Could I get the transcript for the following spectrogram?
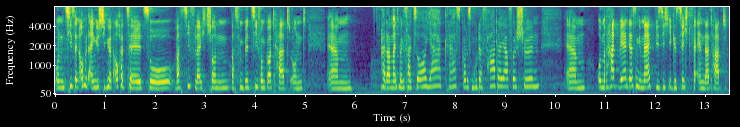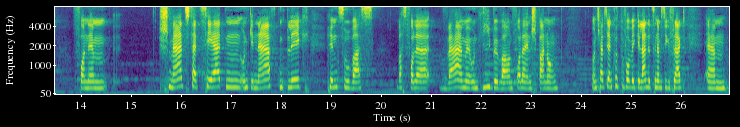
und sie ist dann auch mit eingestiegen, hat auch erzählt, so was sie vielleicht schon, was für ein Bild sie von Gott hat und ähm, hat dann manchmal gesagt so, oh ja, krass, Gott ist ein guter Vater, ja, voll schön. Ähm, und man hat währenddessen gemerkt, wie sich ihr Gesicht verändert hat von einem schmerzverzerrten und genervten Blick hin zu was, was voller Wärme und Liebe war und voller Entspannung. Und ich habe sie dann kurz bevor wir gelandet sind, habe ich sie gefragt, ähm,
